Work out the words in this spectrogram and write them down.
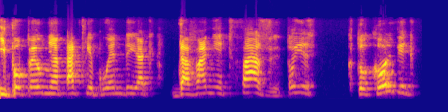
i popełnia takie błędy jak dawanie twarzy. To jest ktokolwiek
